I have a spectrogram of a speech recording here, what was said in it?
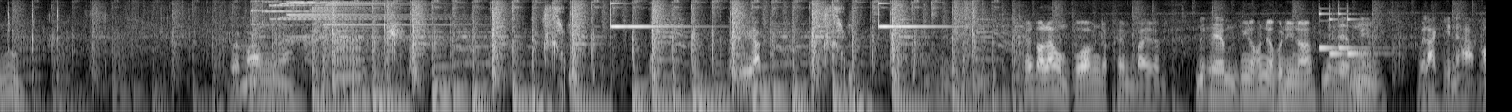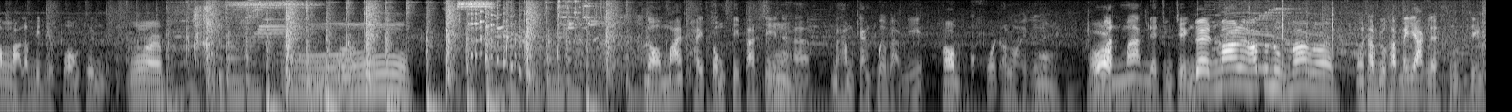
อืมอร่อยมากดีครับงั้นตอนแรกผมกลัวว่ามันจะเค็มไปแบบไม่เค็มนี่ข้าวเหนียวพอดีนะไม่เค็มนี่อืมเวลากินนะฮะเข้าปากแล้วบิดนิ้วโป้งขึ้น ยังไง หน่อไม้ไผ่ตรงสีปลาจีนอืมนะฮะมาทำแกงเปิดแบบนี้ครับโคตรอร่อยเลอืยมโอ้ มันมากเด็ดจริงเด็ดมากเลยครับสนุกมากเลยๆลองทำดูครับไม่ยากเลยสนุกจริง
